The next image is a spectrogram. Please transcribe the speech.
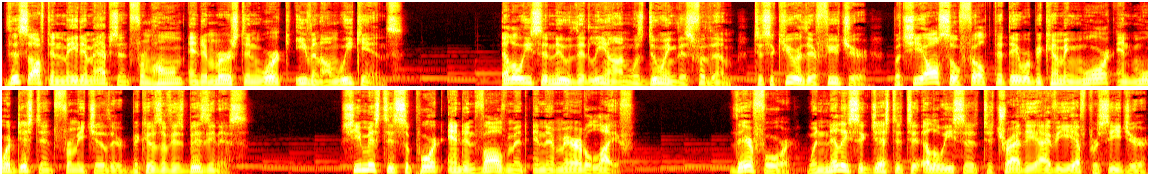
This often made him absent from home and immersed in work even on weekends. Eloisa knew that Leon was doing this for them to secure their future, but she also felt that they were becoming more and more distant from each other because of his busyness. She missed his support and involvement in their marital life. Therefore, when Nellie suggested to Eloisa to try the IVF procedure,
